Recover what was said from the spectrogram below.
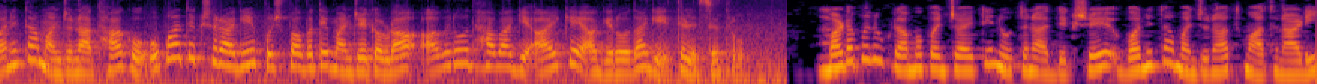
ವನಿತಾ ಮಂಜುನಾಥ್ ಹಾಗೂ ಉಪಾಧ್ಯಕ್ಷರಾಗಿ ಪುಷ್ಪಾವತಿ ಮಂಜೇಗೌಡ ಅವಿರೋಧವಾಗಿ ಆಯ್ಕೆಯಾಗಿರುವುದಾಗಿ ತಿಳಿಸಿದರು. ಮಡಬಲು ಗ್ರಾಮ ಪಂಚಾಯಿತಿ ನೂತನ ಅಧ್ಯಕ್ಷೆ ವನಿತಾ ಮಂಜುನಾಥ್ ಮಾತನಾಡಿ,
